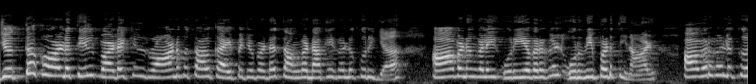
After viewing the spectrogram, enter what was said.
யுத்த காலத்தில் வடக்கில் இராணுவத்தால் கைப்பற்றப்பட்ட தங்க நகைகளுக்குரிய ஆவணங்களை உரியவர்கள் உறுதிப்படுத்தினால் அவர்களுக்கு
